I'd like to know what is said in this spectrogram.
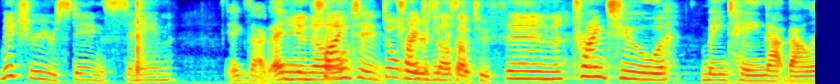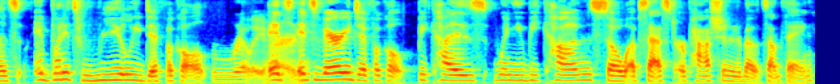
make sure you're staying sane. Exactly. And you know trying to don't trying wear to yourself yourself out too thin. trying to maintain that balance, it, but it's really difficult. really hard It's it's very difficult because when you become so obsessed or passionate about something,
